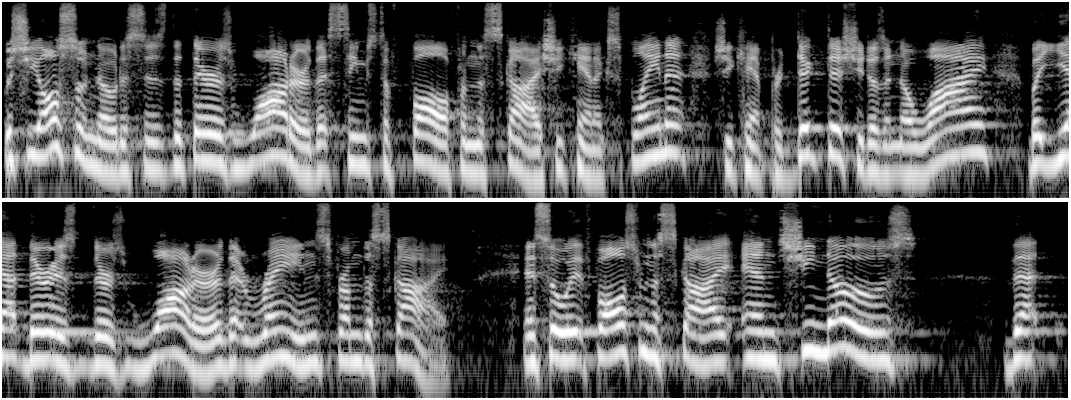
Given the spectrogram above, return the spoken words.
But she also notices that there is water that seems to fall from the sky. She can't explain it, she can't predict it, she doesn't know why, but yet there is there's water that rains from the sky. And so it falls from the sky and she knows that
